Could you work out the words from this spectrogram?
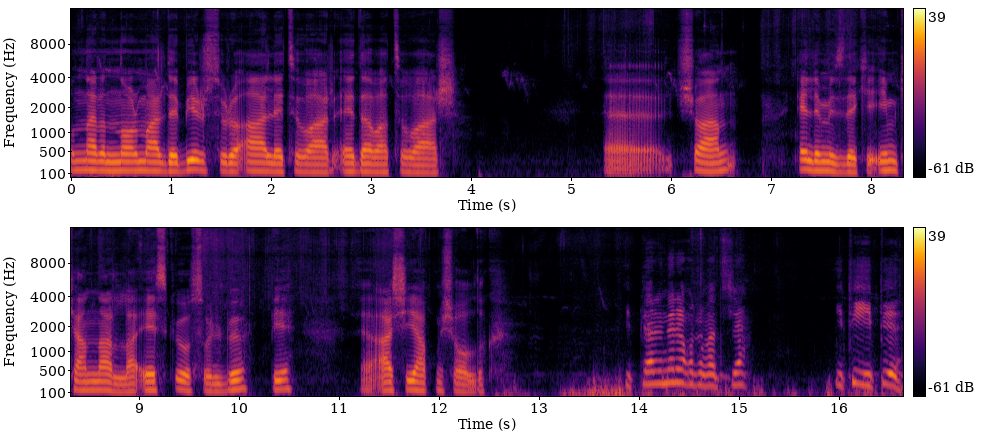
Bunların normalde bir sürü aleti var, edevatı var. Ee, şu an elimizdeki imkanlarla eski usulü bir e, aşı yapmış olduk. İpleri nereye koydun Hatice? İpi ipi.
